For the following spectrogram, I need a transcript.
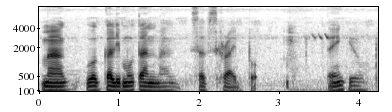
mag huwag kalimutan mag subscribe po. Thank you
